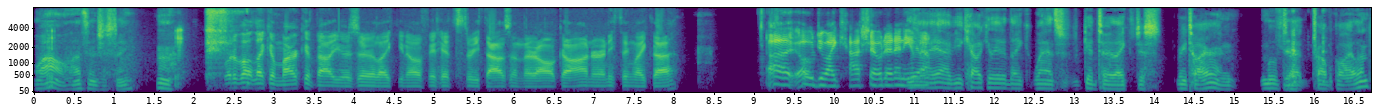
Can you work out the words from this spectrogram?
wow, that's interesting. Huh. What about like a market value? Is there like, you know, if it hits 3,000, they're all gone or anything like that? Uh, oh, do I cash out at any Yeah, amount? yeah. Have you calculated like when it's good to like just retire and move to that tropical island?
